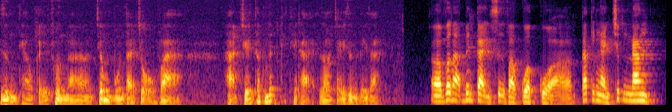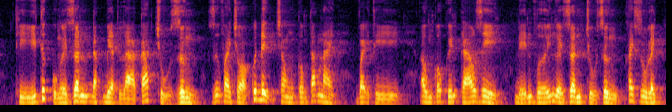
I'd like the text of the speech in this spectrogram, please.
rừng theo cái phương à, châm bốn tại chỗ và hạn chế thấp nhất cái thiệt hại do cháy rừng gây ra. À, vâng ạ, bên cạnh sự vào cuộc của các cái ngành chức năng thì ý thức của người dân đặc biệt là các chủ rừng giữ vai trò quyết định trong công tác này. Vậy thì ông có khuyến cáo gì đến với người dân chủ rừng, khách du lịch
